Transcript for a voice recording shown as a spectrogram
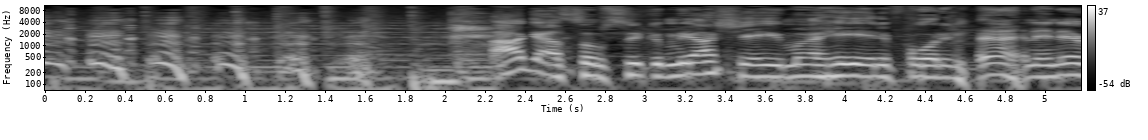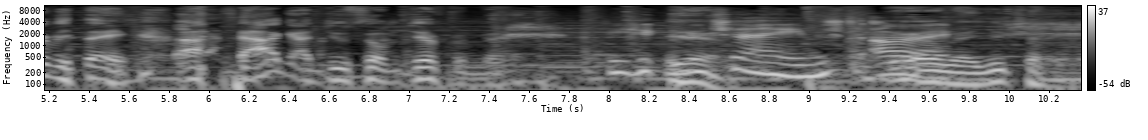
I got so sick of me, I shaved my head at 49 and everything. I I got to do something different, man. You, you changed. All yeah, right. man, you change.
